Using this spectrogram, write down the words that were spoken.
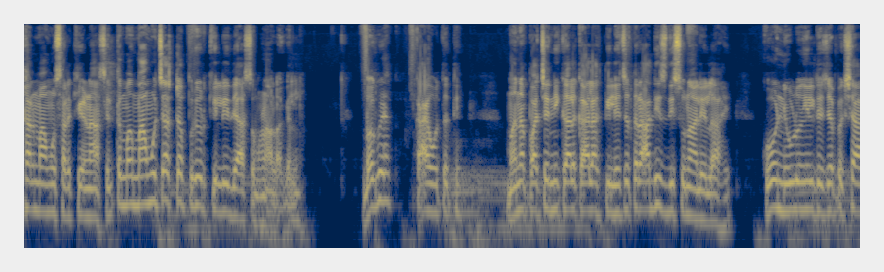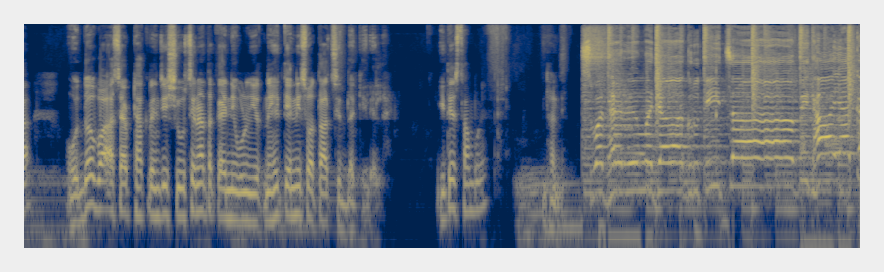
खान मामूसारखे येणं असेल तर मग मामूच्याच टपरीवर किल्ली द्या असं म्हणावं लागेल बघूयात काय होतं ते. मनपाचे निकाल काय लागतील ह्याचं तर आधीच दिसून आलेलं आहे. कोण निवडून येईल त्याच्यापेक्षा उद्धव बाळासाहेब ठाकरेंची शिवसेना तर काही निवडून येत नाही हे त्यांनी स्वतःच सिद्ध केलेलं आहे. इथेच थांबूया. धन्यवाद. स्वधर्म जागृतीचा विधायक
